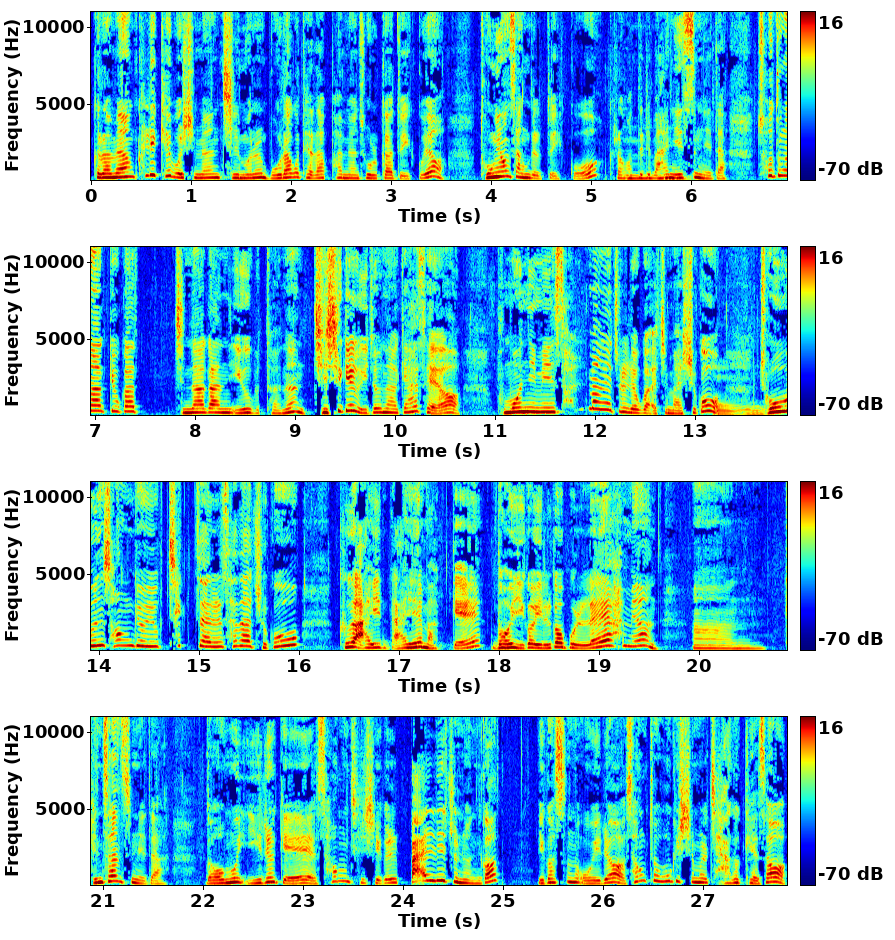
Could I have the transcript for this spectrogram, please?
그러면 클릭해 보시면 질문을 뭐라고 대답하면 좋을까도 있고요. 동영상들도 있고 그런 것들이 음. 많이 있습니다. 초등학교가 지나간 이후부터는 지식에 의존하게 하세요. 부모님이 설명해 주려고 하지 마시고 오. 좋은 성교육 책자를 사다 주고 그 아이 나이에 맞게 너 이거 읽어 볼래 하면 음, 괜찮습니다. 너무 이르게 성 지식을 빨리 주는 것 이것은 오히려 성적 호기심을 자극해서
